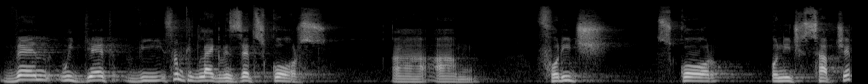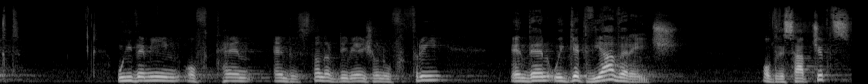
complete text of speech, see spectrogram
Then we get the, something like the z scores uh, um, for each score on each subject with a mean of 10 and a standard deviation of 3. And then we get the average of the subjects.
